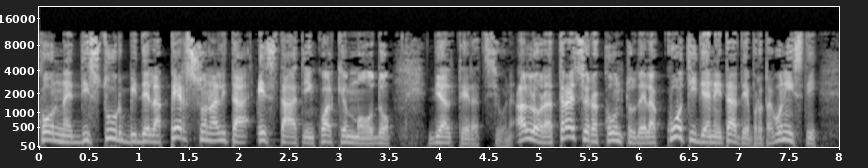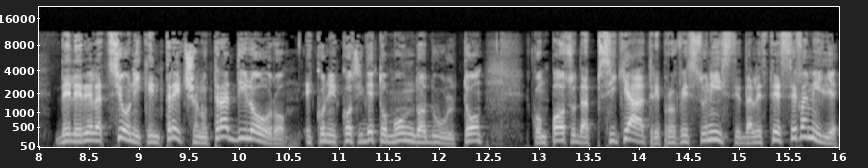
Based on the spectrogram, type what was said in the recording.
con disturbi della personalità e stati in qualche modo di alterazione. Allora, attraverso il racconto della quotidianità dei protagonisti, delle relazioni che intrecciano tra di loro e con il cosiddetto mondo adulto, composto da psichiatri, professionisti e dalle stesse famiglie,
